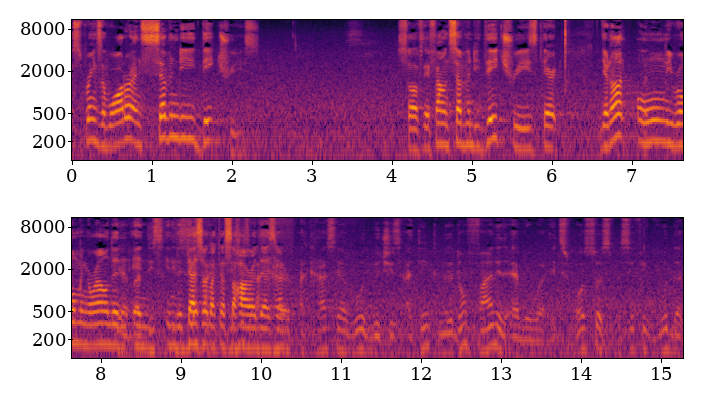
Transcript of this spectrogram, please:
springs of water and 70 date trees. So if they found 70 date trees, they're they're not only roaming around in, Yeah, in, this- in the desert ac- like the Sahara Desert. Acacia wood, which is, I think, you don't find it everywhere. It's also a specific wood that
